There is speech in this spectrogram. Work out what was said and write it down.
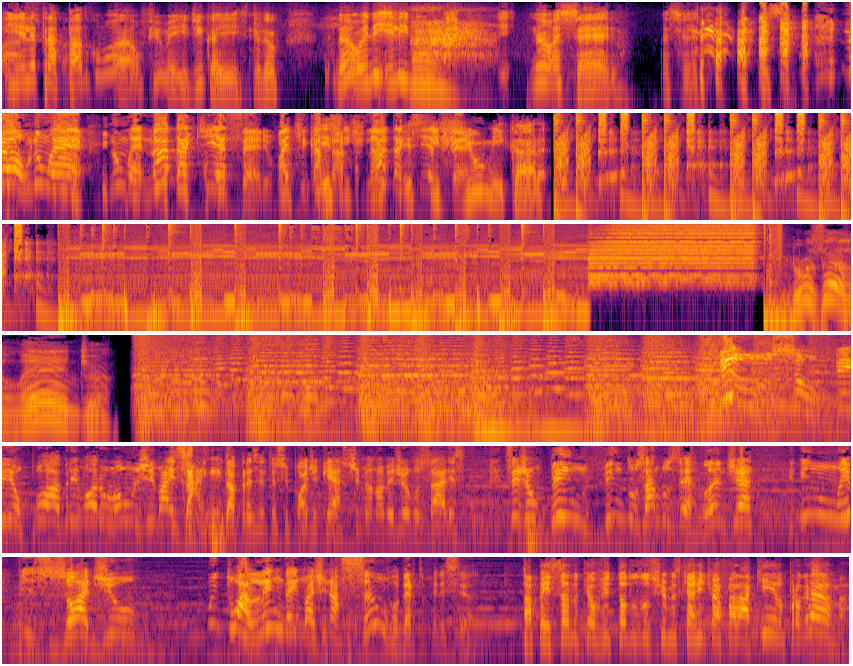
ele, e ele é tratado como ah, um filme aí, dica aí, entendeu? Não, ele. ele ah. Não, é sério. É sério. não, não é! Não é! Nada aqui é sério! Vai te catar! Esse, Nada aqui esse é sério! Esse filme, cara. Luzerlândia. Pobre, moro longe, mas ainda apresento esse podcast. Meu nome é Diogo Salles. Sejam bem-vindos à Luzerlândia em um episódio muito além da imaginação, Roberto Feliciano. Tá pensando que eu vi todos os filmes que a gente vai falar aqui no programa?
